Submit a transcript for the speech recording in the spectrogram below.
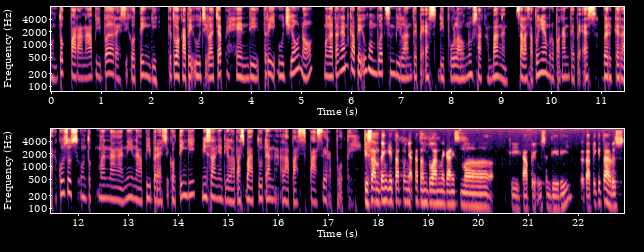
untuk para napi beresiko tinggi. Ketua KPU Cilacap, Hendi Tri Ujiono, mengatakan KPU membuat 9 TPS di Pulau Nusa Kambangan. Salah satunya merupakan TPS bergerak khusus untuk menangani napi beresiko tinggi, misalnya di Lapas Batu dan Lapas Pasir Putih. Di samping kita punya ketentuan mekanisme di KPU sendiri, tetapi kita harus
